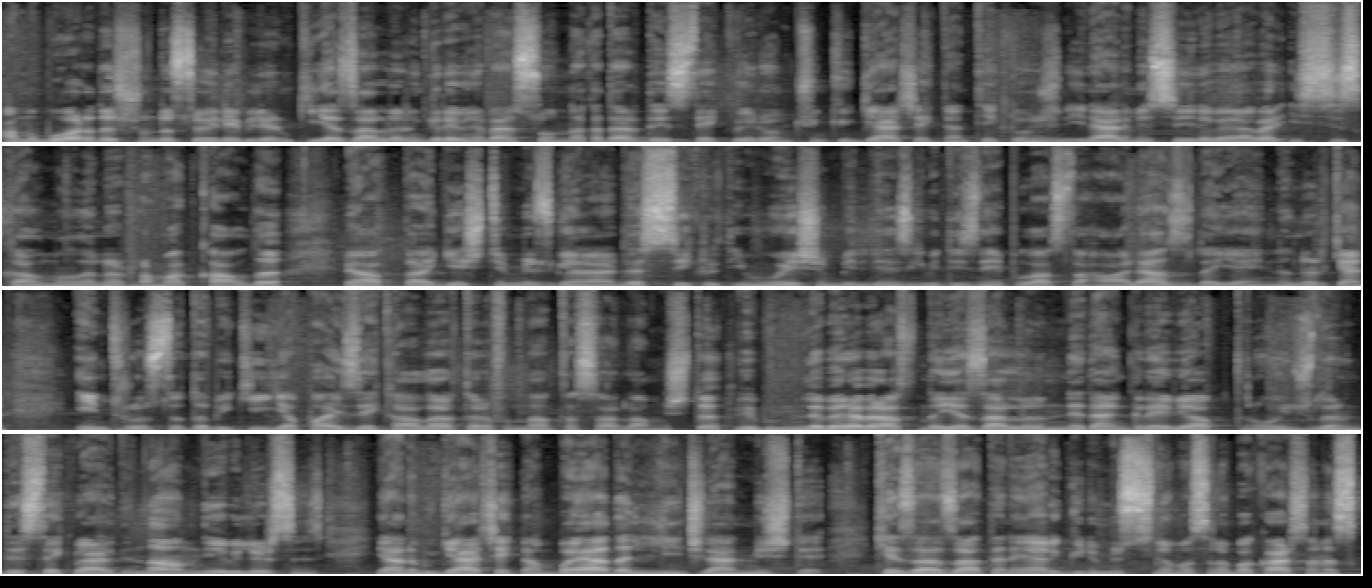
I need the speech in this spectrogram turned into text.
Ama bu arada şunu da söyleyebilirim ki yazarların grevine ben sonuna kadar destek veriyorum. Çünkü gerçekten teknolojinin ilerlemesiyle beraber işsiz kalmalarına ramak kaldı ve hatta geçtiğimiz günlerde Secret Invasion bildiğiniz gibi Disney Plus'ta hala hazırda yayınlanırken introsu da tabii ki yapay zekalar tarafından tasarlanmıştı ve bununla beraber aslında yazarların neden grev yaptığını, oyuncuların destek verdiğini de anlayabilirsiniz. Yani bu gerçekten bayağı da linçlenmişti. Keza zaten eğer günümüz sinemasına bakarsanız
